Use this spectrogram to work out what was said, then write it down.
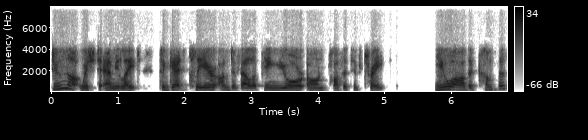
do not wish to emulate to get clear on developing your own positive traits. You are the compass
